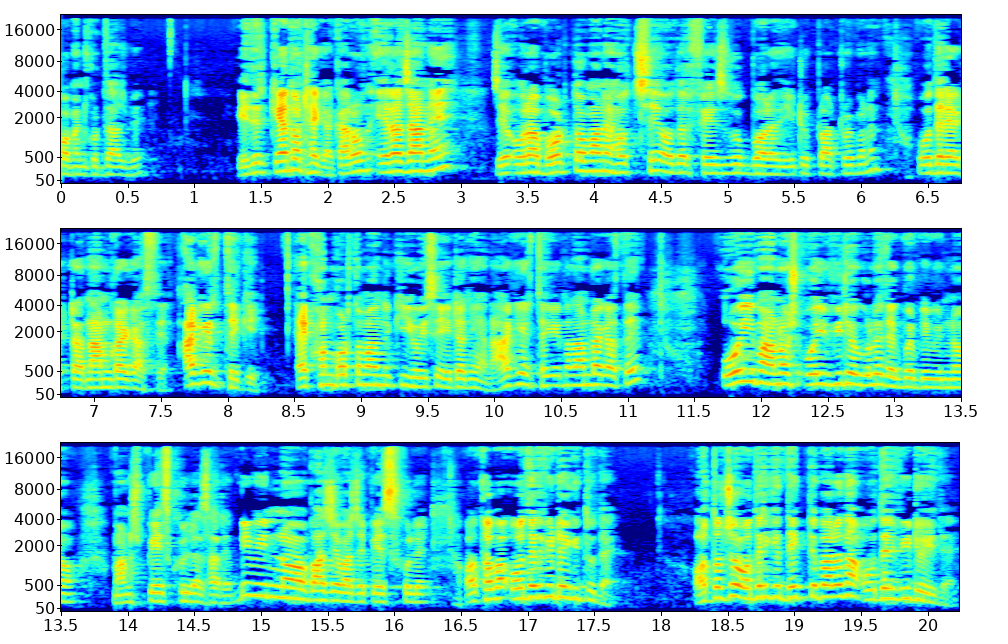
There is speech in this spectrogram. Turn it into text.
কমেন্ট করতে আসবে। এদের কেন ঠেকা? কারণ এরা জানে যে ওরা বর্তমানে হচ্ছে ওদের ফেসবুক বলে ইউটিউব প্ল্যাটফর্ম ওদের একটা নামডাক আছে। আগের থেকে, এখন বর্তমানে কি হয়েছে এটা নিয়ে না। আগের থেকে একটা নামডাক আছে। ওই মানুষ, ওই ভিডিওগুলো দেখবে বিভিন্ন মানুষ পেজ খুলে সারে বিভিন্ন বাজে বাজে পেজ খুলে, অথবা ওদের ভিডিও কিন্তু দেয়। অথচ ওদেরকে দেখতে পারে না, ওদের ভিডিওই দেয়।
